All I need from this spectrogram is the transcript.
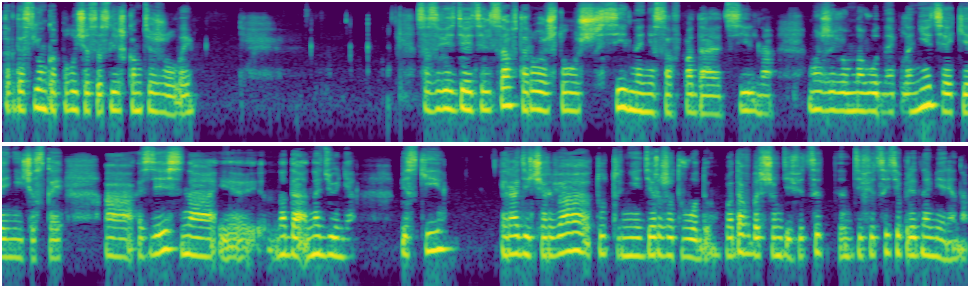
тогда съемка получится слишком тяжелой. Созвездие Тельца, второе, что уж сильно не совпадает, сильно. Мы живем на водной планете океанической, а здесь на, на, на дюне пески, и ради червя тут не держат воду. Вода в большом дефицит, дефиците преднамеренно.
